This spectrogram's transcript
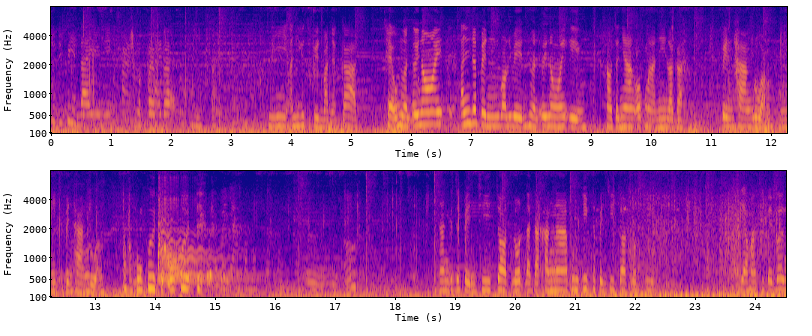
จุดที่ปีนได้อยู่นี่มันไปไม่ได้นี่อันนี้ก็จะเป็นบรรยากาศ แถวเหือนเอ้ยน้อย อันนี้จะเป็นบริเวณเหือนเอ้ยน้อยเองเราจะย่างออกมานี่แล้วก็เป็นทางหลวงอย่างนี้จะเป็นทางหลวงน้ำกระปุงปืดกระปุงปืดนั่นก็จะเป็นที่จอดรถแล้วก็ข้างหน้าพุ่นอีกจะเป็นที่จอดรถอีก เดี๋ยวเราสิไปเบิ้ง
